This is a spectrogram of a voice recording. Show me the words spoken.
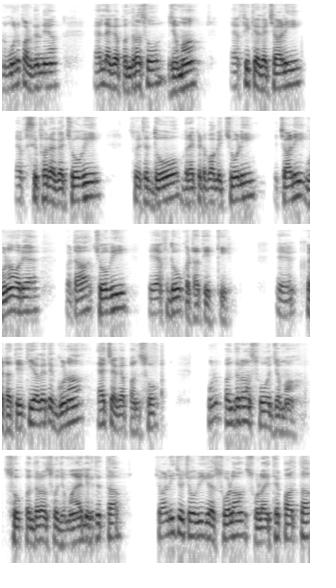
ਹੁਣ ਮੁੱਲ ਭਰ ਦਿੰਦੇ ਆ L ਹੈਗਾ 1500 ਜਮਾ F1 ਹੈਗਾ 40 F0 ਹੈਗਾ 24 ਸੋ ਇੱਥੇ 2 ਬ੍ਰੈਕਟ ਪਾ ਕੇ 24 40 ਗੁਣਾ ਹੋ ਰਿਹਾ ਹੈ, ਘਟਾ 24 ਤੇ F2 ਘਟਾ 33 ਇਹ ਘਟਾ 33 ਆ ਗਿਆ ਤੇ ਗੁਣਾ H ਹੈਗਾ 500 ਹੁਣ 1500 ਜਮਾ, ਸੋ 1500 ਜਮਾ ਇਹ ਲਿਖ ਦਿੱਤਾ। 40 ਚੋਂ 24 ਗਿਆ 16 16 ਇੱਥੇ ਪਾਤਾ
